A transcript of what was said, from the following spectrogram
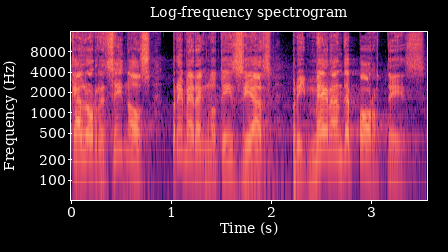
Carlos Recinos, primera en noticias, primera en deportes.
